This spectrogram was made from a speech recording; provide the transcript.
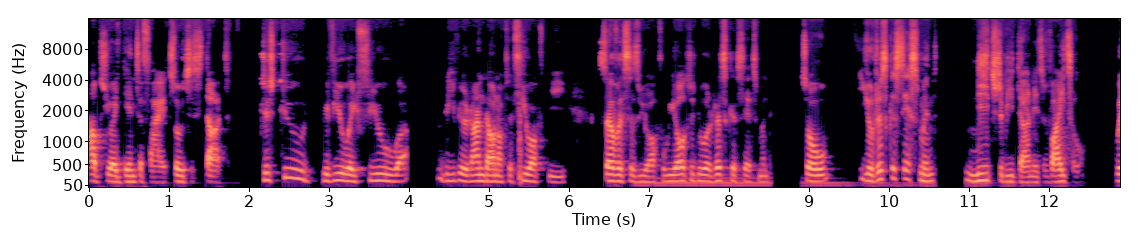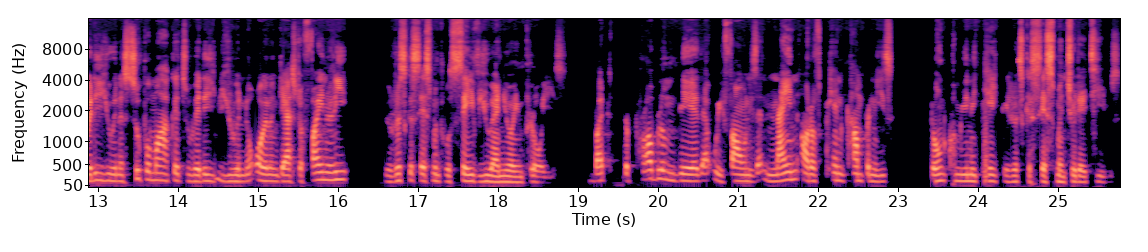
helps you identify it. So it's a start. Just to give you a few, uh, give you a rundown of a few of the services we offer, we also do a risk assessment. So your risk assessment needs to be done. It's vital. Whether you're in a supermarket, whether you're in an oil and gas refinery, your risk assessment will save you and your employees. But the problem there that we found is that nine out of 10 companies don't communicate their risk assessment to their teams,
